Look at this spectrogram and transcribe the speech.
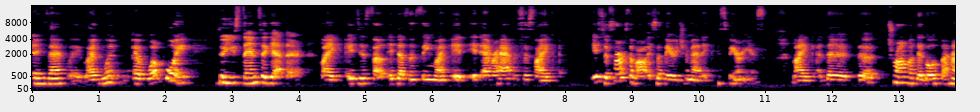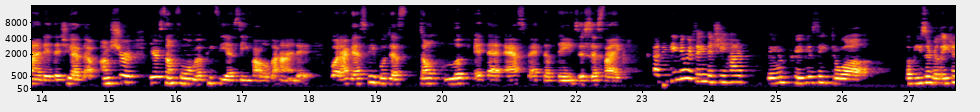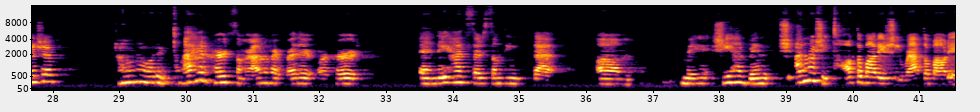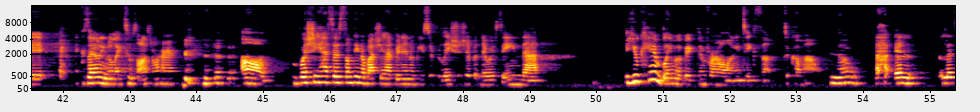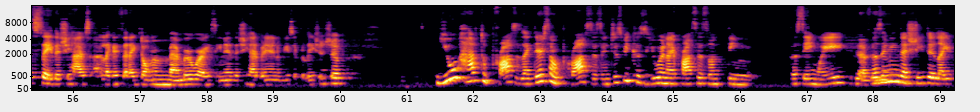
Exactly. Like when at what point do you stand together? Like it just uh, it doesn't seem like it, it ever happens. It's like it's a first of all, it's a very traumatic experience. Like the the trauma that goes behind it that you have to I'm sure there's some form of PTSD follow behind it. But I guess people just don't look at that aspect of things. It's just like i think they were saying that she had been previously through a abusive relationship. I don't know, I didn't I had heard somewhere. I don't know if I read it or heard, and they had said something that um, Megan. She had been. She, I don't know if she talked about it, she rapped about it, because I only know like two songs from her. um, but she had said something about she had been in an abusive relationship, and they were saying that you can't blame a victim for how long it takes them to come out No. and let's say that she has like i said i don't remember where i seen it that she had been in an abusive relationship you have to process like there's a process and just because you and i process something the same way Definitely. doesn't mean that she did like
